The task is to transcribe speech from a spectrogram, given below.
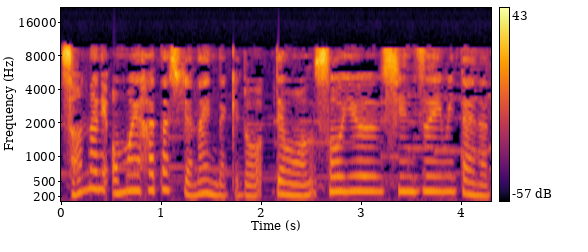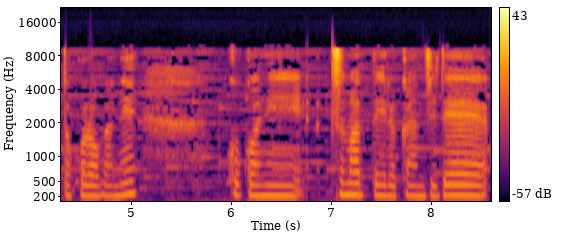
そんなに重い話じゃないんだけど、でもそういう真髄みたいなところがね、ここに詰まっている感じで、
